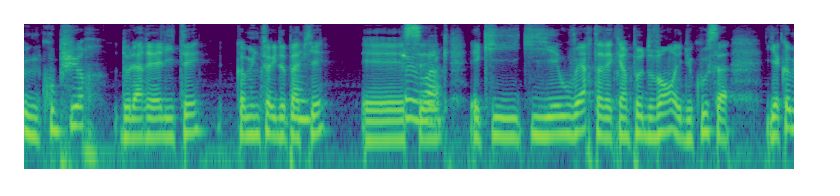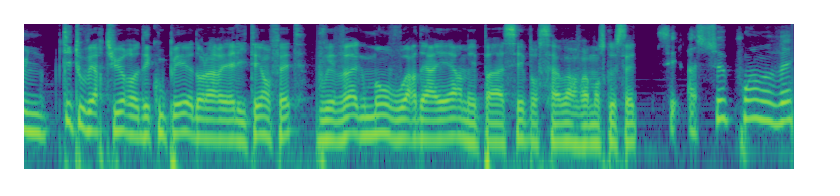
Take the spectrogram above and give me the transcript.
une coupure de la réalité, comme une feuille de papier. Et, c'est- et qui, qui est ouverte avec un peu de vent et du coup ça il y a comme une petite ouverture découpée dans la réalité en fait vous pouvez vaguement voir derrière mais pas assez pour savoir vraiment ce que c'est C'est à ce point mauvais.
